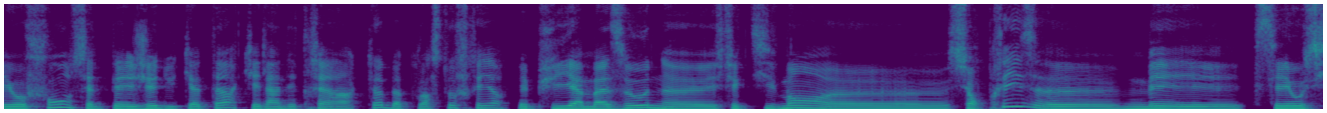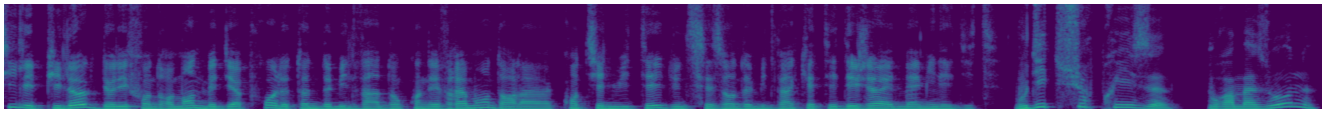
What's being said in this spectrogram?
et au fond, c'est le PSG du Qatar qui est l'un des très rares clubs à pouvoir se l'offrir. Et puis Amazon, euh, effectivement, euh, surprise, euh, mais c'est aussi l'épilogue de l'effondrement de Mediapro à l'automne 2020. Donc on est vraiment dans la continuité d'une saison 2020 qui était déjà elle-même inédite. Vous dites surprise pour Amazon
